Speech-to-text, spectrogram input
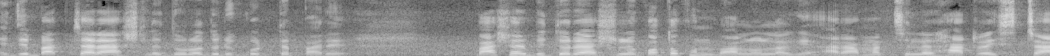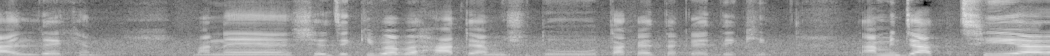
এই যে বাচ্চারা আসলে দৌড়াদৌড়ি করতে পারে, বাসার ভিতরে আসলে কতক্ষণ ভালো লাগে? আর আমার ছেলের হাঁটার স্টাইল দেখেন মানে সে যে কীভাবে হাঁটে আমি শুধু তাকায় তাকায় দেখি। আমি যাচ্ছি আর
